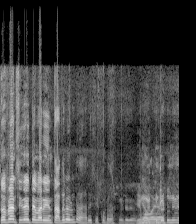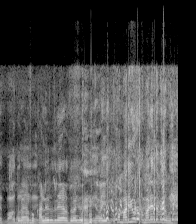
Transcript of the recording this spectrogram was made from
సో ఫ్రెండ్స్ ఇదైతే మరి ఎంత అర్థం ఉంటుందా? హరీష్ ఎక్కువ ఉంటుందా. కళ్ళు తిరుగుతున్నాయి కదా దూరం. ఒక మడి కూడా ఒక మడి ఎంత పెద్ద ఉందో?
